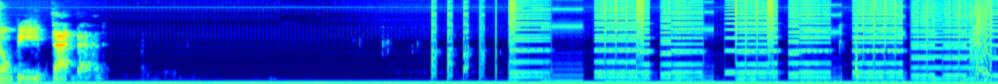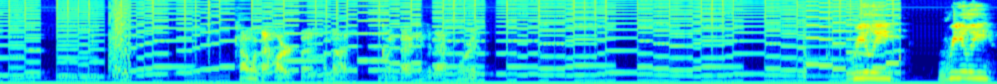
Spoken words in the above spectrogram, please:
Don't be that bad. Kinda want that heart, but I'm not going back into that for it. Really? Really?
